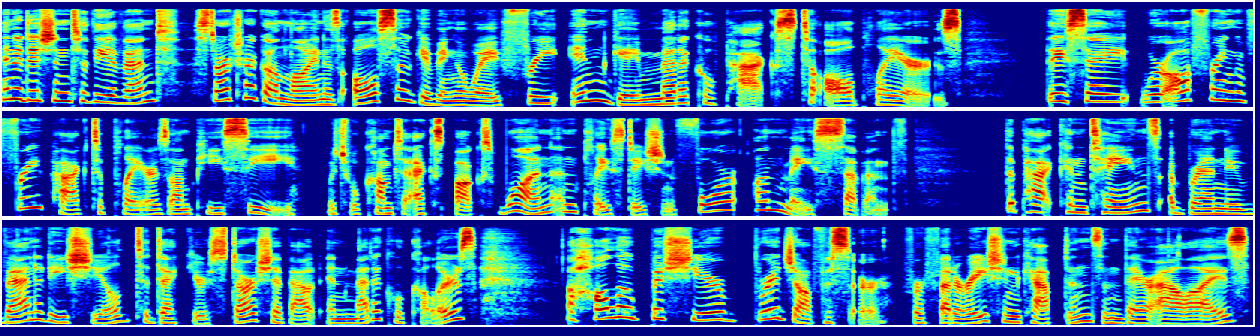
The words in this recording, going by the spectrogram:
In addition to the event, Star Trek Online is also giving away free in game medical packs to all players. They say, We're offering a free pack to players on PC, which will come to Xbox One and PlayStation 4 on May 7th. The pack contains a brand new vanity shield to deck your starship out in medical colors, a holo Bashir bridge officer for Federation captains and their allies,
